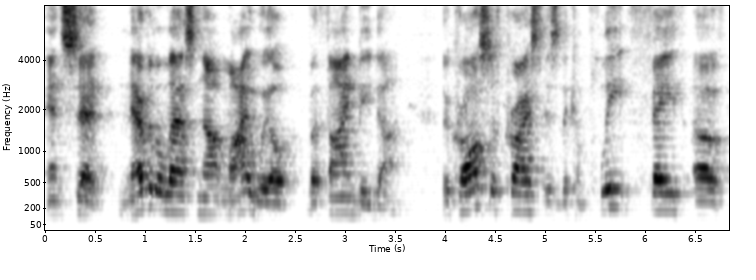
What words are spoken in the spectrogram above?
and said, Nevertheless, not my will, but thine be done. The cross of Christ is the complete faith of,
